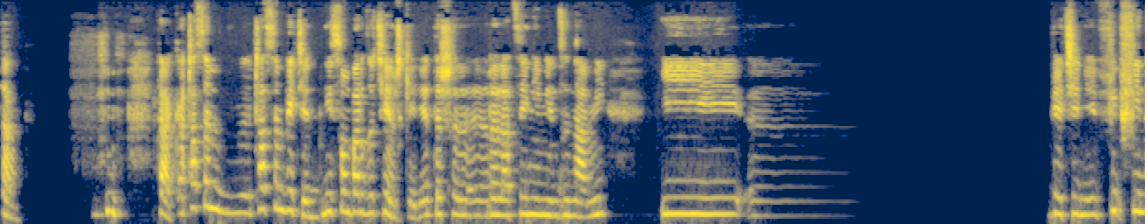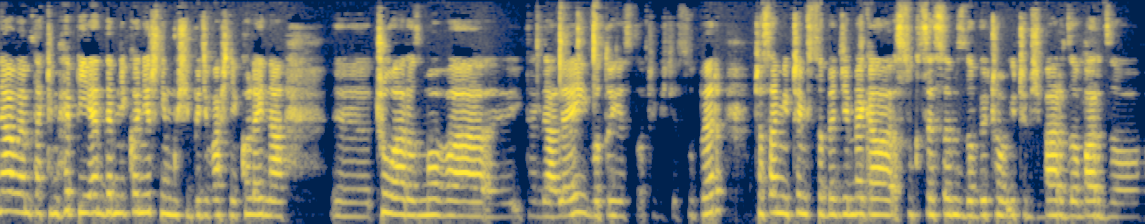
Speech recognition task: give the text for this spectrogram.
Tak. tak, a czasem, czasem wiecie, dni są bardzo ciężkie, nie? Też relacyjnie między nami i e, wiecie, finałem, takim happy endem niekoniecznie musi być właśnie kolejna czuła rozmowa e, i tak dalej, bo to jest oczywiście super. Czasami czymś, co będzie mega sukcesem, zdobyczą i czymś bardzo, bardzo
